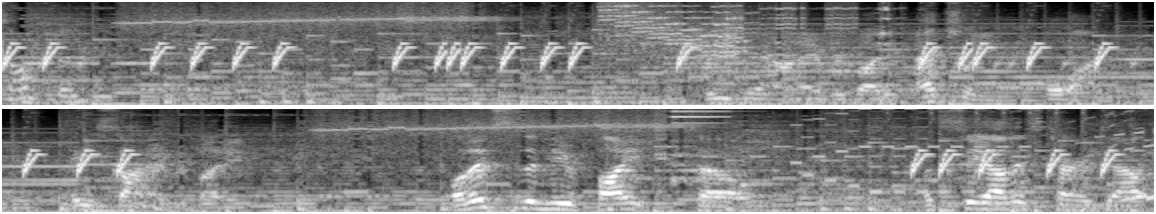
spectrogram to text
something. Down, everybody. Actually, hold on. On everybody. Well, this is a new fight, so let's see how this turns out.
